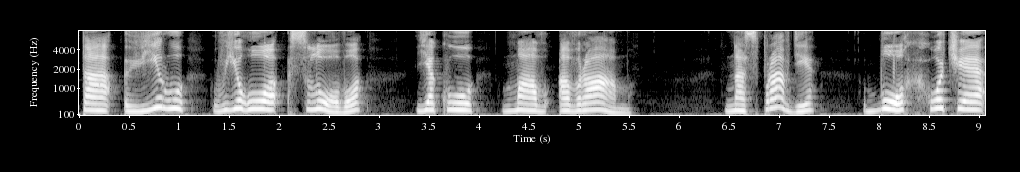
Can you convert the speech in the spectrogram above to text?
та віру в Його Слово, яку мав Авраам. Насправді, Бог хоче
